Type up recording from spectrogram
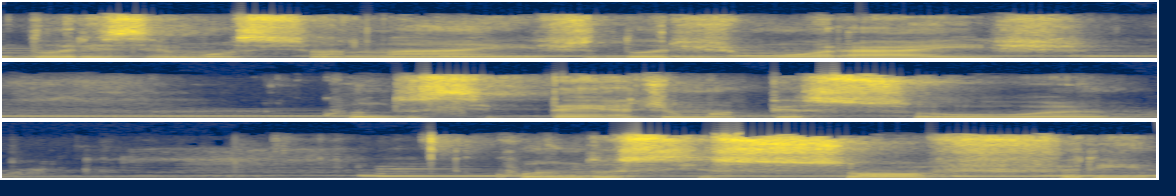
dores emocionais, dores morais quando se perde uma pessoa, quando se sofre.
